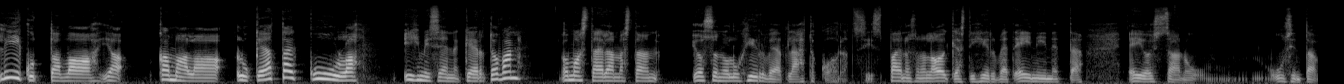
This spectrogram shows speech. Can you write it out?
liikuttavaa ja kamalaa lukea tai kuulla ihmisen kertovan omasta elämästään, jos on ollut hirveät lähtökohdat. Siis painosanalla oikeasti hirveät, ei niin, että ei olisi saanut uusinta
